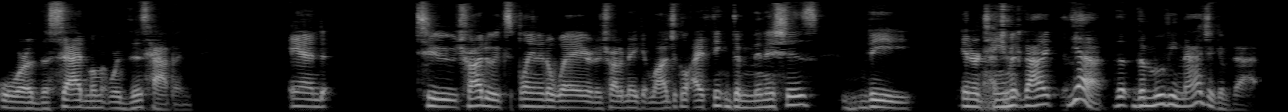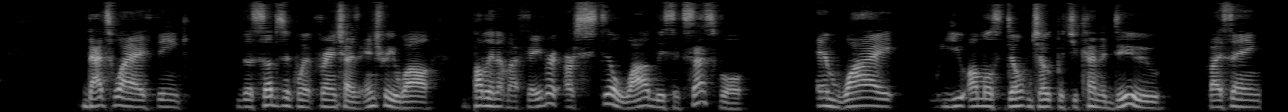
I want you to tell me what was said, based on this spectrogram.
or the sad moment where this happened. And to try to explain it away or to try to make it logical, I think diminishes mm-hmm. the entertainment magic. value. Yeah, the, the movie magic of that. That's why I think the subsequent franchise entry, while probably not my favorite, are still wildly successful. And why you almost don't joke, but you kind of do by saying,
